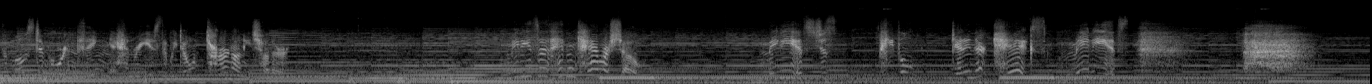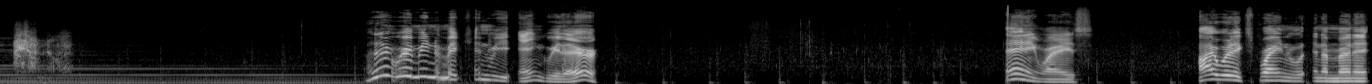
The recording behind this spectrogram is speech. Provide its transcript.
The most important thing, Henry, is that we don't turn on each other. Maybe it's a hidden camera show. Maybe it's just people getting their kicks. Maybe it's... angry there. Anyways, I would explain in a minute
